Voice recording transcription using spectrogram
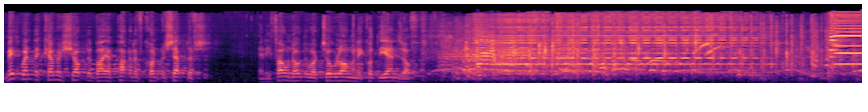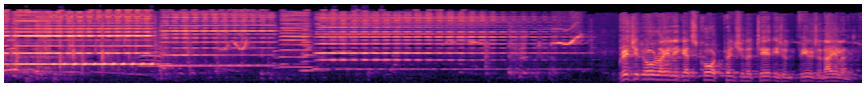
Mick went to the chemist shop to buy a packet of contraceptives, and he found out they were too long and he cut the ends off. Bridget O'Reilly gets caught pinching the taties in fields in Ireland,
